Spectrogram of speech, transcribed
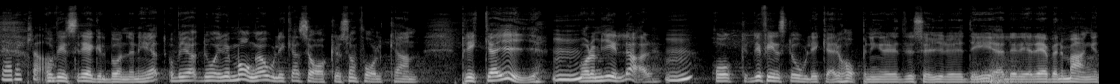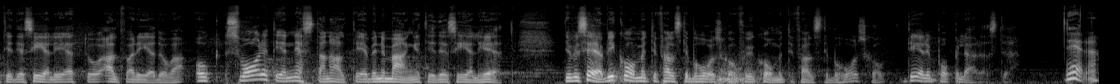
Ja, det är klart. och viss regelbundenhet. Och vi då är det många olika saker som folk kan pricka i, Mm. vad de gillar. Och det finns då olika, är det hoppning, är det dressyr, är det det, eller är det evenemanget i dess helhet och allt vad det är då. Va? Och svaret är nästan alltid evenemanget i dess helhet. Det vill säga, vi kommer till Falsterbohålskov för vi kommer till Falsterbohålskov. Det är det populäraste. Det är det.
